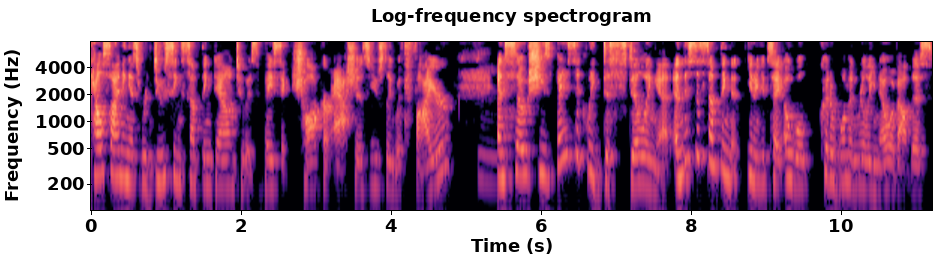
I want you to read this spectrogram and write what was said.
Calcining is reducing something down to its basic chalk or ashes usually with fire. Mm-hmm. and so she's basically distilling it. And this is something that you know you'd say oh well could a woman really know about this?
